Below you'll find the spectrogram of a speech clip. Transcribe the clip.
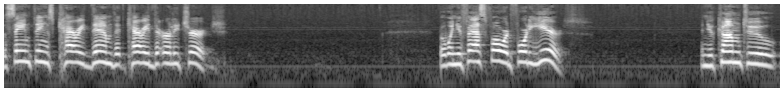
The same things carried them that carried the early church. But when you fast forward 40 years and you come to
